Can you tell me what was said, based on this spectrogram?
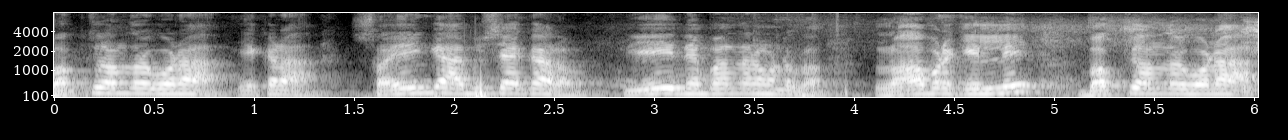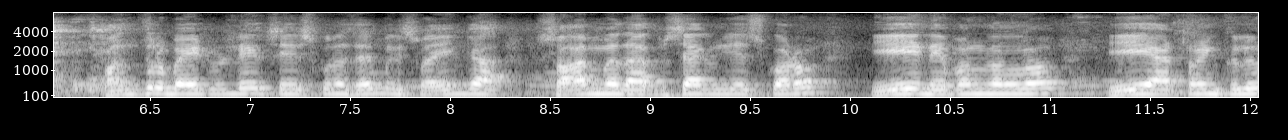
భక్తులందరూ కూడా ఇక్కడ స్వయంగా అభిషేకాలు ఏ నిబంధన ఉండదు లోపలికి వెళ్ళి భక్తులందరూ కూడా పంతులు బయట ఉండి చేసుకున్నా సరే మీకు స్వయంగా స్వామి మీద అభిషేకం చేసుకోవడం ఏ నిబంధనలు ఏ అట్రంకులు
